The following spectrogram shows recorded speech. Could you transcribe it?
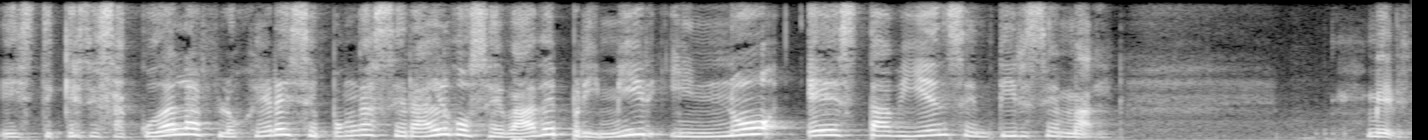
Este, que se sacuda la flojera y se ponga a hacer algo, se va a deprimir y no está bien sentirse mal. Miren,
